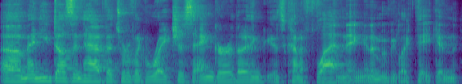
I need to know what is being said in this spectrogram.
Um, and he doesn't have that sort of like righteous anger that I think is kind of flattening in a movie like Taken.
